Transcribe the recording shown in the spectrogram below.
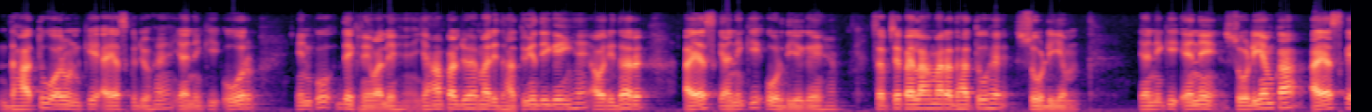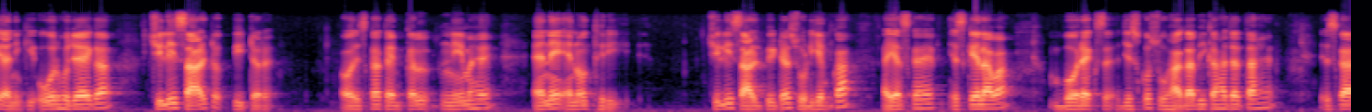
धातु और उनके अयस्क जो हैं, यानी कि और, इनको देखने वाले हैं। यहाँ पर जो है हमारी धातुएँ दी गई हैं और इधर अयस्क, यानी कि और दिए गए हैं। सबसे पहला हमारा धातु है सोडियम यानी कि एन सोडियम का अयस्क, यानी कि और हो जाएगा। चिली साल्ट पीटर और इसका केमिकल नेम है N NO three Chile saltpetre sodium का अयस्क है। इसके अलावा बोरेक्स जिसको सुहागा भी कहा जाता है। इसका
